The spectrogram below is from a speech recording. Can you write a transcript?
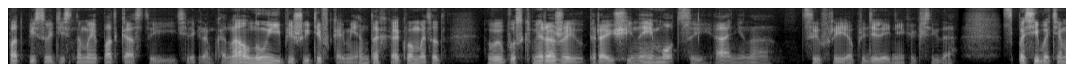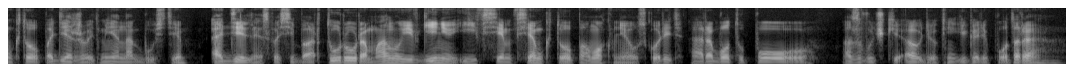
Подписывайтесь на мои подкасты и телеграм-канал, ну и пишите в комментах, как вам этот выпуск «Миражей», упирающий на эмоции, а не на цифры и определения, как всегда. Спасибо тем, кто поддерживает меня на Boosty. Отдельное спасибо Артуру, Роману, Евгению и всем-всем, кто помог мне ускорить работу по озвучке аудиокниги Гарри Поттера.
